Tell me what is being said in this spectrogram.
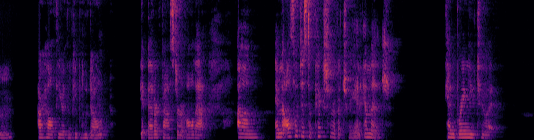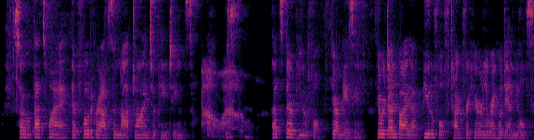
Mhm. are healthier than people who don't get better faster and all that um, and also just a picture of a tree an image can bring you to it so that's why they're photographs and not drawings or paintings Oh, wow. that's they're beautiful they're amazing they were done by a beautiful photographer here lorejo daniels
